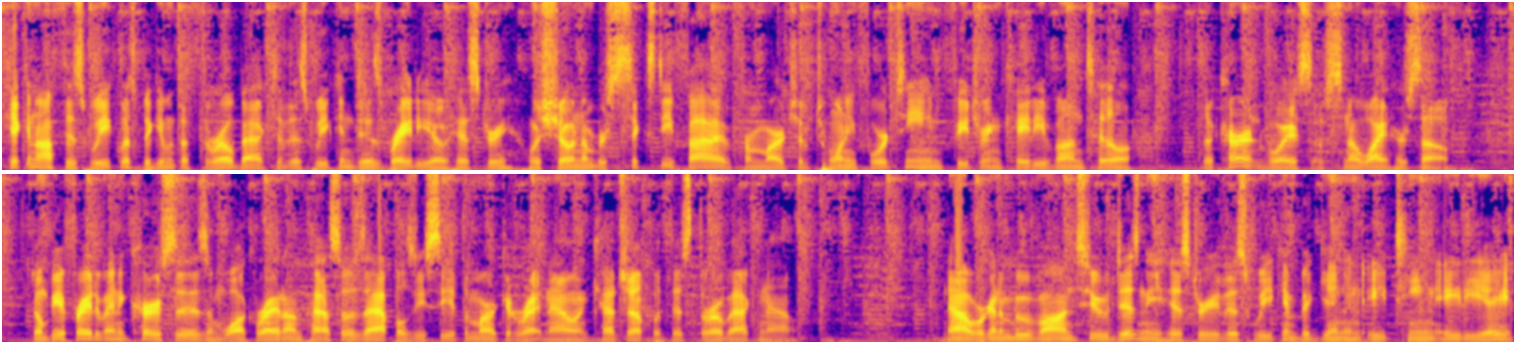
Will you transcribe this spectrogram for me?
Kicking off this week, let's begin with a throwback to This Week in Diz Radio history, with show number 65 from March of 2014 featuring Katie Von Till, the current voice of Snow White herself. Don't be afraid of any curses and walk right on past those apples you see at the market right now and catch up with this throwback now. Now, we're going to move on to Disney history this week and begin in 1888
